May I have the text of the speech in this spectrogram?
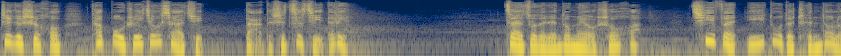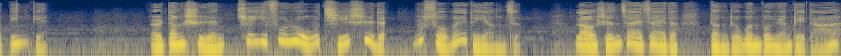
这个时候他不追究下去，打的是自己的脸。在座的人都没有说话，气氛一度的沉到了冰点，而当事人却一副若无其事的无所谓的样子，老神在在的等着温博远给答案。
